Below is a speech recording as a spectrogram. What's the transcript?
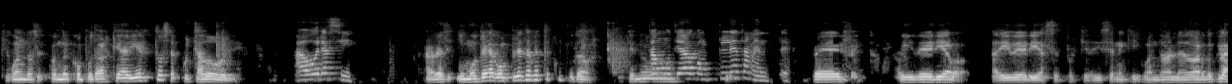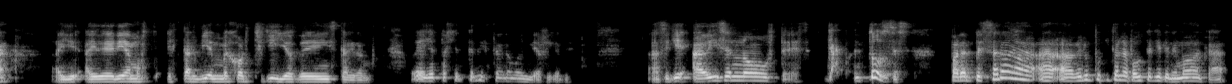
Que cuando, cuando el computador queda abierto se escucha doble. Ahora sí. Y mutea completamente el computador. Está muteado completamente. Perfecto. Ahí debería, ahí debería ser, porque dicen aquí cuando habla Eduardo, claro, Ahí, deberíamos estar bien mejor, chiquillos de Instagram. Oye, ya está gente en Instagram hoy día, fíjate. Así que avísenos ustedes. Ya, entonces, para empezar a, ver un poquito la pauta que tenemos acá,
